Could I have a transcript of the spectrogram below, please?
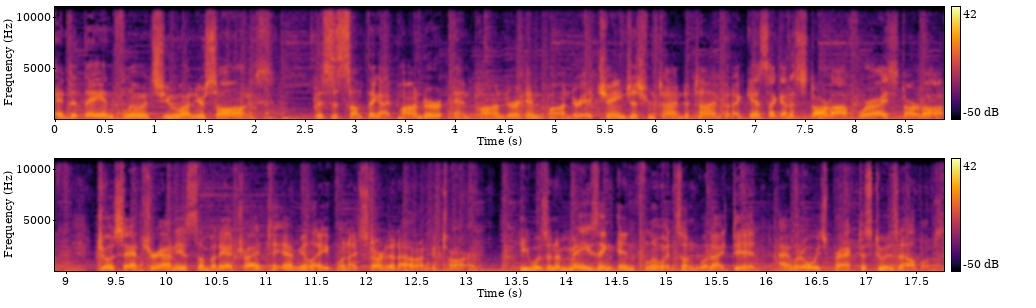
and did they influence you on your songs? This is something I ponder and ponder and ponder. It changes from time to time, but I guess I got to start off where I start off. Joe Satriani is somebody I tried to emulate when I started out on guitar. He was an amazing influence on what I did. I would always practice to his albums.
